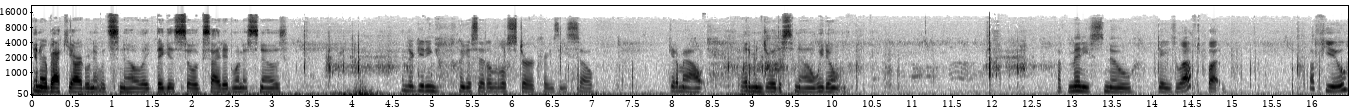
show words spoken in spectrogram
in our backyard when it would snow. Like they get so excited when it snows. And they're getting, like I said, a little stir crazy. So get them out, let them enjoy the snow. We don't have many snow days left, but a few.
